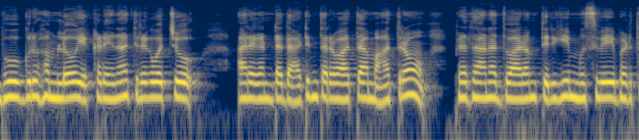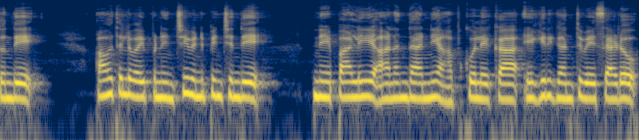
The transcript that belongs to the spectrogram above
భూగృహంలో ఎక్కడైనా తిరగవచ్చు. అరగంట దాటిన తర్వాత మాత్రం ప్రధాన ద్వారం తిరిగి మూసివేయబడుతుంది. అవతలి వైపు నుంచి వినిపించింది. నేపాళీ ఆనందాన్ని ఆపుకోలేక ఎగిరి గంతు వేశాడు.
